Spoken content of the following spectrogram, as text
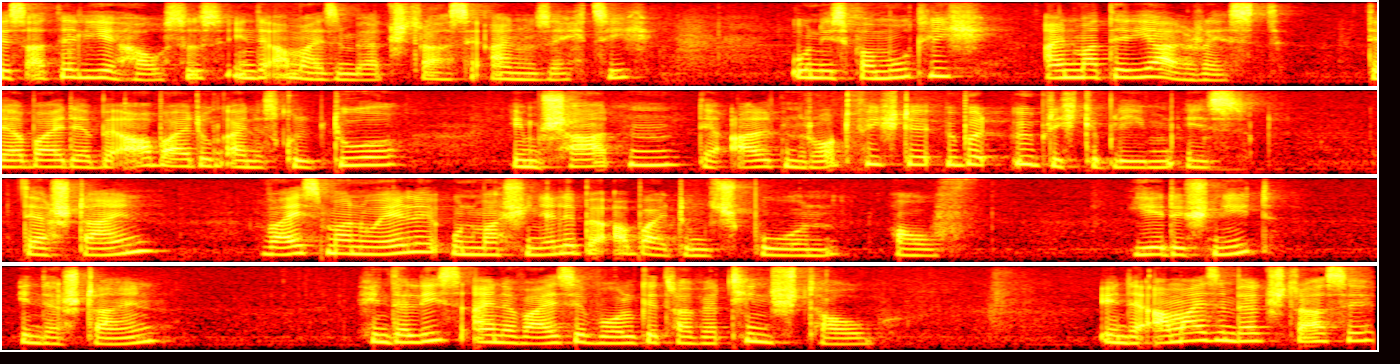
des Atelierhauses in der Ameisenbergstraße 61 und ist vermutlich ein Materialrest, der bei der Bearbeitung einer Skulptur im Schatten der alten Rotfichte übrig geblieben ist. Der Stein weist manuelle und maschinelle Bearbeitungsspuren auf. Jeder Schnitt in der Stein hinterließ eine weiße Wolke Travertinstaub. In der Ameisenbergstraße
